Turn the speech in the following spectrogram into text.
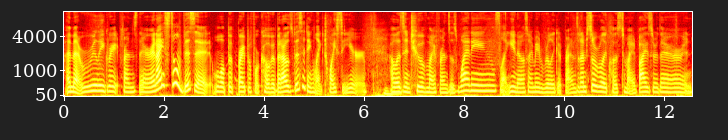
I met really great friends there. And I still visit, well, b- right before COVID, but I was visiting like twice a year. Mm-hmm. I was in two of my friends' weddings, like, you know, so I made really good friends. And I'm still really close to my advisor there and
